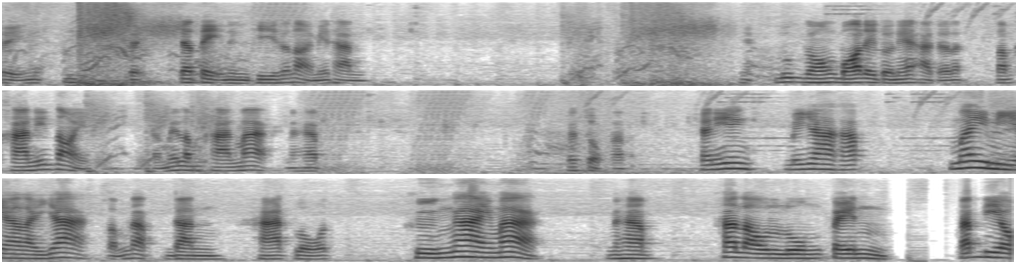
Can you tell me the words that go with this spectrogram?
เตะเตะจะเตะหนึ่งทีซะหน่อยไม่ทัน เนี่ยลูกน้องบอสไอตัวนี้อาจจะลำคาญนิดหน่อย แต่ไม่ลำคาญมากนะครับ ก็จบครับ แค่นี้เองไม่ยากครับ ไม่มีอะไรยากสำหรับดันฮาร์ดโหลดคือง่ายมากนะครับ ถ้าเราลงเป็นแป๊บเดียว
